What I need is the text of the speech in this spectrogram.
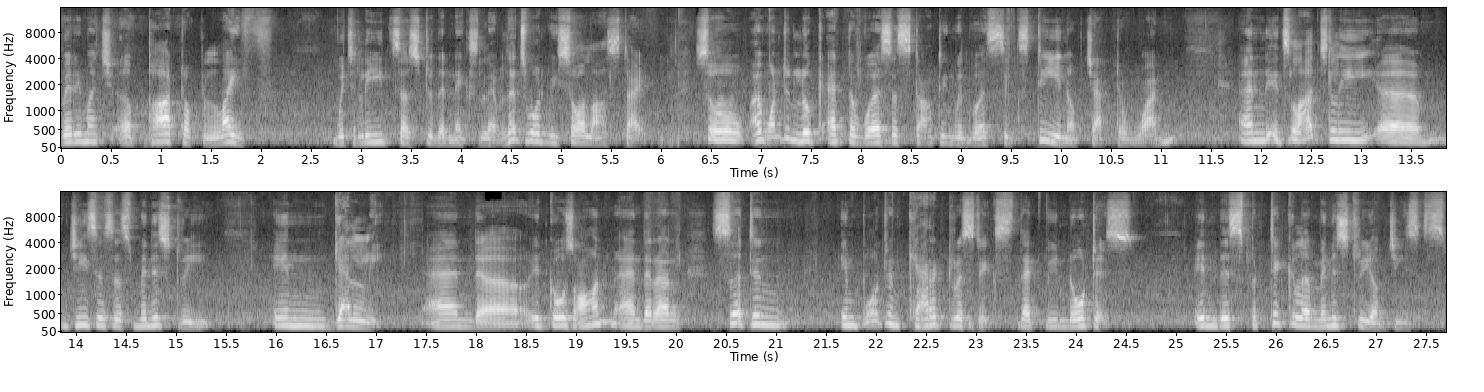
very much a part of life which leads us to the next level. That's what we saw last time. So I want to look at the verses starting with verse 16 of chapter 1. And it's largely uh, Jesus' ministry in Galilee and uh, it goes on, and there are certain important characteristics that we notice in this particular ministry of Jesus.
